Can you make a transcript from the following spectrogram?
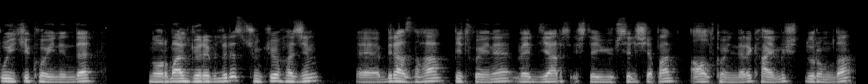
bu iki coin'in de normal görebiliriz. Çünkü hacim e, biraz daha Bitcoin'e ve diğer işte yükseliş yapan altcoin'lere kaymış durumda.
